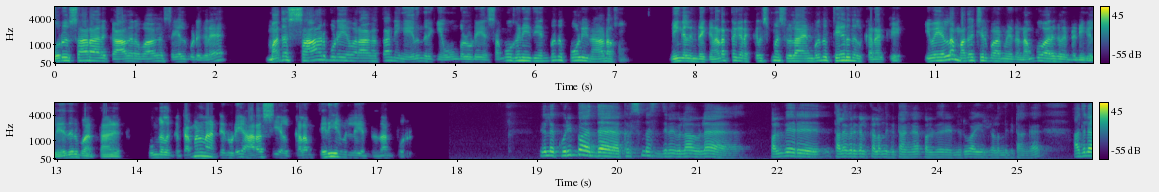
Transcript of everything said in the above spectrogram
ஒரு சாராருக்கு ஆதரவாக செயல்படுகிற மத சார்புடையவராகத்தான் நீங்க இருந்திருக்கீங்க. உங்களுடைய சமூக நீதி என்பது போலி நாடகம். நீங்கள் இன்றைக்கு நடத்துகிற கிறிஸ்துமஸ் விழா என்பது தேர்தல் கணக்கு. இவையெல்லாம் மதச்சிறுபான்மையினர் நம்புவார்கள் என்று நீங்கள் எதிர்பார்த்தால் உங்களுக்கு தமிழ்நாட்டினுடைய அரசியல் களம் தெரியவில்லை என்றுதான் பொருள். இதுல குறிப்பா இந்த கிறிஸ்துமஸ் தின விழாவில் பல்வேறு தலைவர்கள் கலந்துக்கிட்டாங்க பல்வேறு நிர்வாகிகள் கலந்துக்கிட்டாங்க. அதில்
